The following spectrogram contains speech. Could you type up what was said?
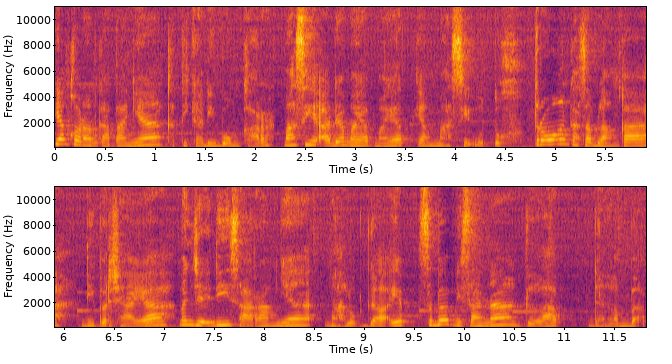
Yang konon katanya ketika dibongkar masih ada mayat-mayat yang masih utuh. Terowongan Casablanca dipercaya menjadi sarangnya makhluk gaib sebab di sana gelap dan lembab.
